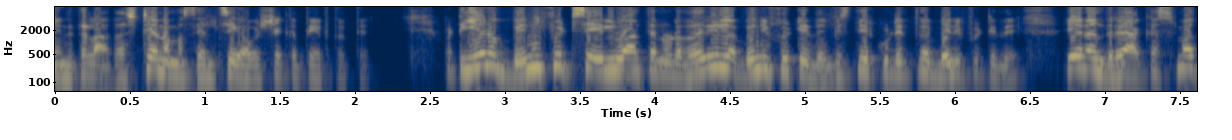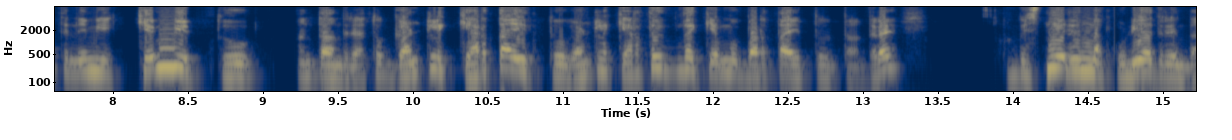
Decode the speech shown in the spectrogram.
ಏನಿತ್ತಲ್ಲ, ಅದಷ್ಟೇ ನಮ್ಮ ಸೆಲ್ಸಿಗೆ ಅವಶ್ಯಕತೆ ಇರ್ತದೆ. ಬಟ್ ಏನು ಬೆನಿಫಿಟ್ಸ್ ಇಲ್ವಾ ಅಂತ ನೋಡೋದಾದ್ರೆ ಇಲ್ಲ ಬೆನಿಫಿಟ್ ಇದೆ, ಬಿಸಿನೀರು ಕುಡಿಯೋದ್ರಿಂದ ಬೆನಿಫಿಟ್ ಇದೆ. ಏನಂದ್ರೆ ಅಕಸ್ಮಾತ್ ನಿಮಗೆ ಕೆಮ್ಮಿತ್ತು ಅಂತ ಅಂದ್ರೆ, ಅಥವಾ ಗಂಟ್ಲು ಕೆರೆತ ಇತ್ತು, ಗಂಟ್ಲು ಕೆರೆತದಿಂದ ಕೆಮ್ಮು ಬರ್ತಾ ಇತ್ತು ಅಂತಂದ್ರೆ ಬಿಸಿನೀರನ್ನ ಕುಡಿಯೋದ್ರಿಂದ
